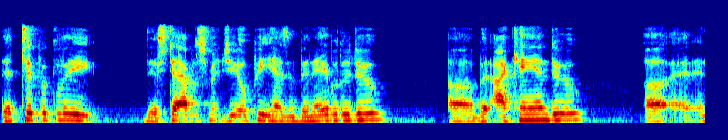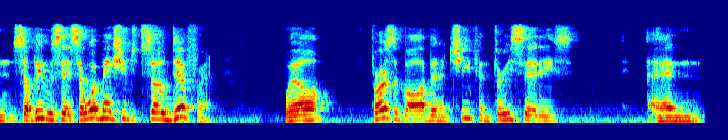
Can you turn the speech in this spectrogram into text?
that typically the establishment GOP hasn't been able to do, uh, but I can do. Uh, and so people say, so what makes you so different? Well, first of all, I've been a chief in three cities, and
